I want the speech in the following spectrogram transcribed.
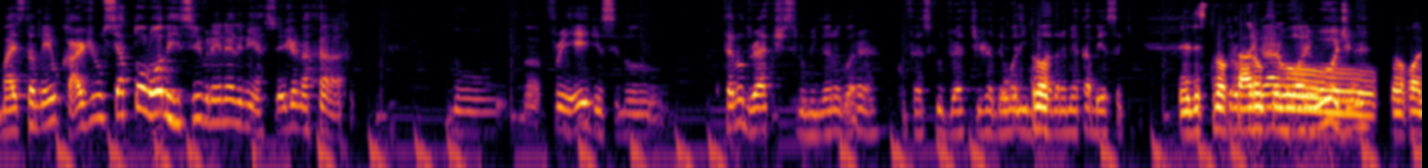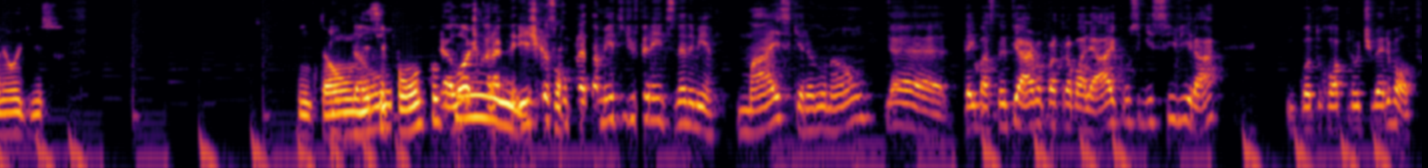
Mas também o Cardinals se atolou de receiver aí, né, Edminha? Seja na, no, na free agency, no, até no draft, se não me engano, agora confesso que o draft já deu uma Eles limpada tro... na minha cabeça aqui. Eles trocaram pelo Hollywood, né? Pelo Hollywood, isso. Então, então, nesse ponto. É que... lógico, características completamente diferentes, né, Deminha? Mas, querendo ou não, é, tem bastante arma para trabalhar e conseguir se virar enquanto o Hop não tiver de volta.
